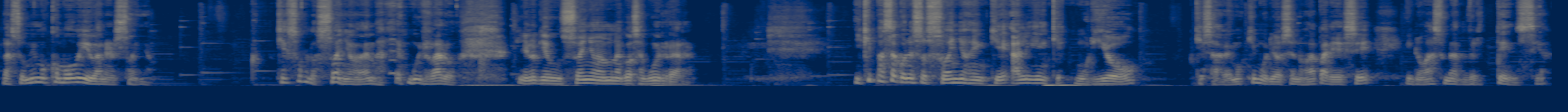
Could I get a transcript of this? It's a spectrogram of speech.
la asumimos como viva en el sueño. ¿Qué son los sueños? Además, es muy raro. Yo lo que un sueño es una cosa muy rara. ¿Y qué pasa con esos sueños en que alguien que murió, que sabemos que murió, se nos aparece y nos hace una advertencia,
